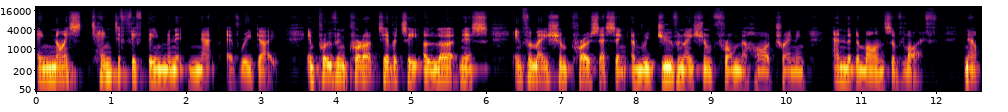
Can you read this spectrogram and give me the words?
a nice 10 to 15 minute nap every day, improving productivity, alertness, information processing, and rejuvenation from the hard training and the demands of life. Now,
